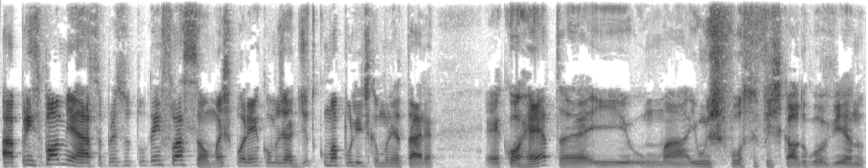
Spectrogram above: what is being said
A principal ameaça para isso tudo é a inflação, mas, porém, como já dito, com uma política monetária é, correta é, e, uma, e um esforço fiscal do governo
